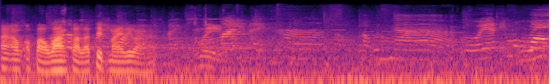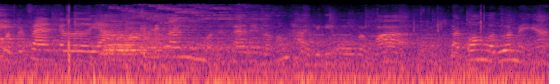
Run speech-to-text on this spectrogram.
อะเอาเอาเป๋าวางก่อนแล้วติดไมค์ดีกว่าฮะ ไม่ไหนค่ะ ขอบคุณค่ะโอ้ยอันนี้มุมมองเหมือนเป็นแฟนกันเลยอะไม่ใช่มุมเหมือนแฟนเลยเราต้องถ่ายวิดีโอแบบว่าตากล้องเราด้วยไหมอะ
